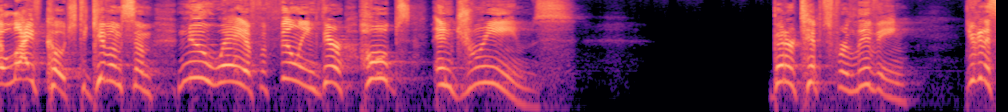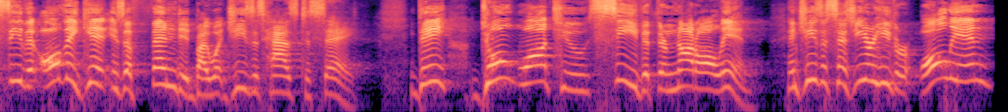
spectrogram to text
a life coach to give them some new way of fulfilling their hopes and dreams. Better tips for living. You're going to see that all they get is offended by what Jesus has to say. They don't want to see that they're not all in. And Jesus says, you're either all in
